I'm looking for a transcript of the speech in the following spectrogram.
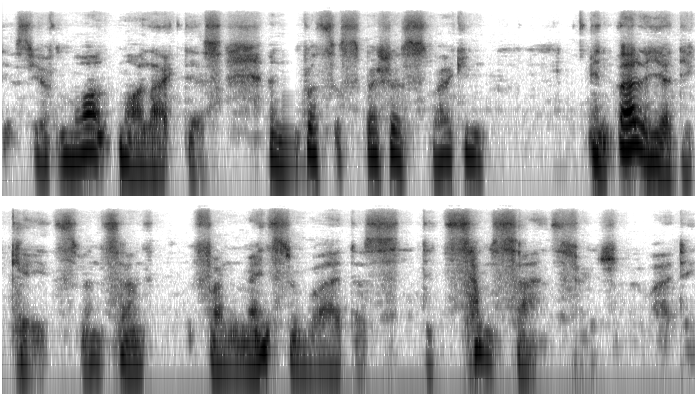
this. You have more and more like this, and what's especially striking in earlier decades when science from mainstream writers did some science fiction writing.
